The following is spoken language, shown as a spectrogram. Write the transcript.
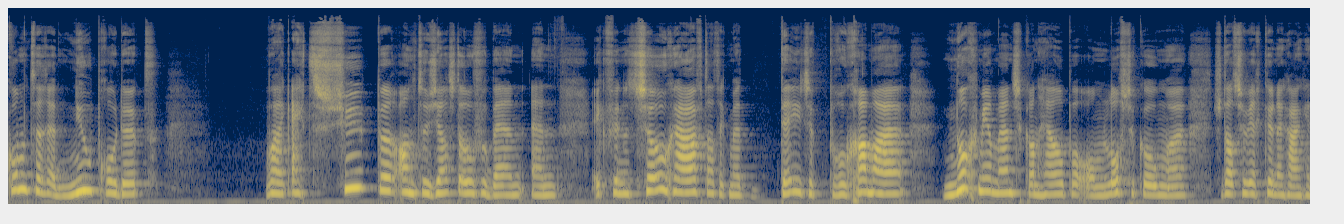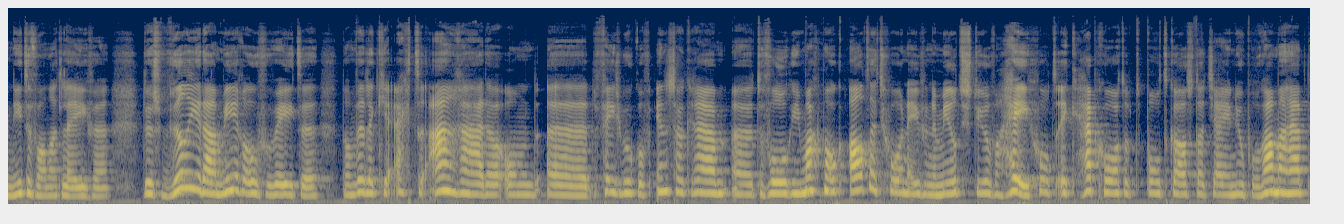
komt er een nieuw product waar ik echt super enthousiast over ben. En ik vind het zo gaaf dat ik met deze programma nog meer mensen kan helpen om los te komen, zodat ze weer kunnen gaan genieten van het leven. Dus wil je daar meer over weten, dan wil ik je echt aanraden om uh, Facebook of Instagram uh, te volgen. Je mag me ook altijd gewoon even een mailtje sturen van: Hey, God, ik heb gehoord op de podcast dat jij een nieuw programma hebt.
